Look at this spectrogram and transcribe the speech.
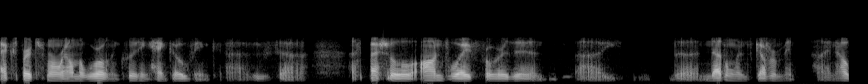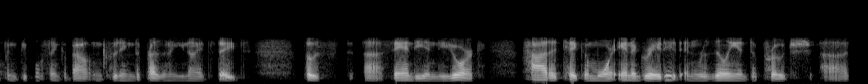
experts from around the world, including Hank Ovink, uh, who's a special envoy for the the Netherlands government and helping people think about, including the President of the United States, post uh, Sandy in New York, how to take a more integrated and resilient approach uh,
